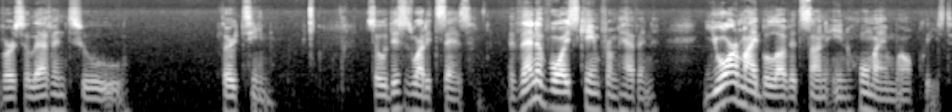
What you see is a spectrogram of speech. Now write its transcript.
verse 11 to 13. So this is what it says Then a voice came from heaven You're my beloved Son, in whom I am well pleased.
